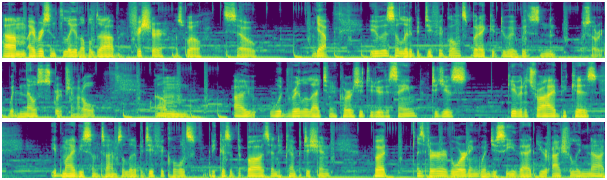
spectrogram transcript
Um, I recently leveled up Fisher as well. So yeah, it was a little bit difficult, but I could do it with sorry with no subscription at all. Um, I would really like to encourage you to do the same, to just give it a try because it might be sometimes a little bit difficult because of the bots and the competition but it's very rewarding when you see that you're actually not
